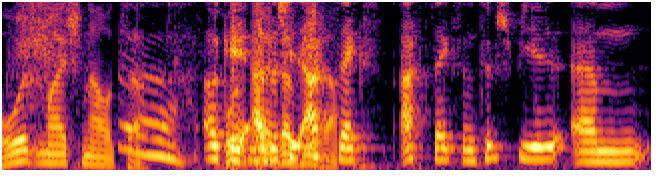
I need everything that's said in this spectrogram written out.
Hold my Schnauzer. Okay, Hold my also steht Rasierer. 8-6, 8-6 im Tippspiel. Ähm,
